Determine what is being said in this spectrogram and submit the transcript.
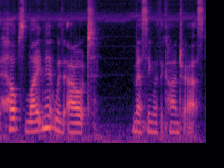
helps lighten it without messing with the contrast.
